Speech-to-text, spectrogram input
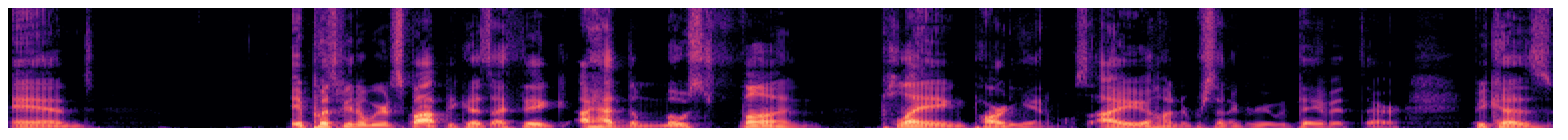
and it puts me in a weird spot because I think I had the most fun playing party animals. I 100% agree with David there because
